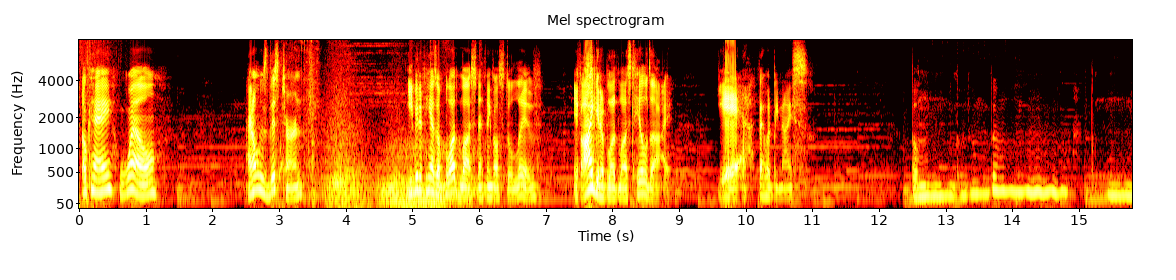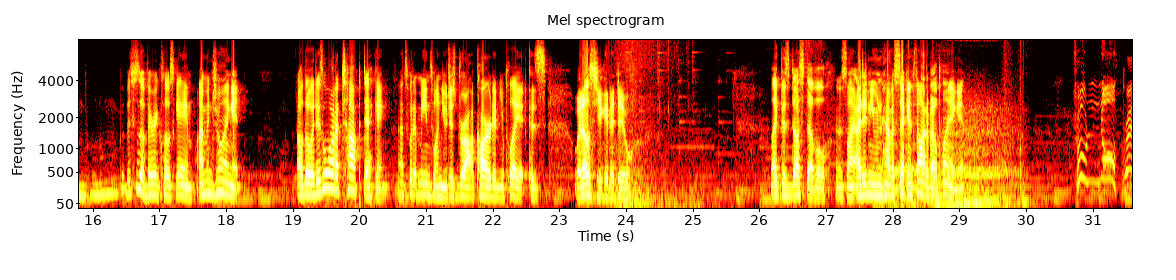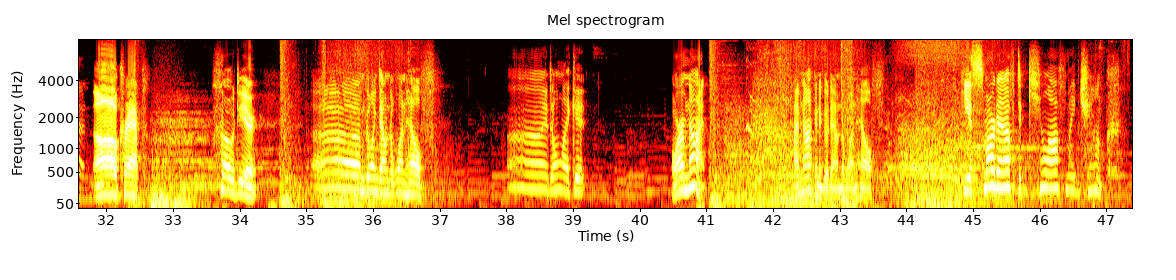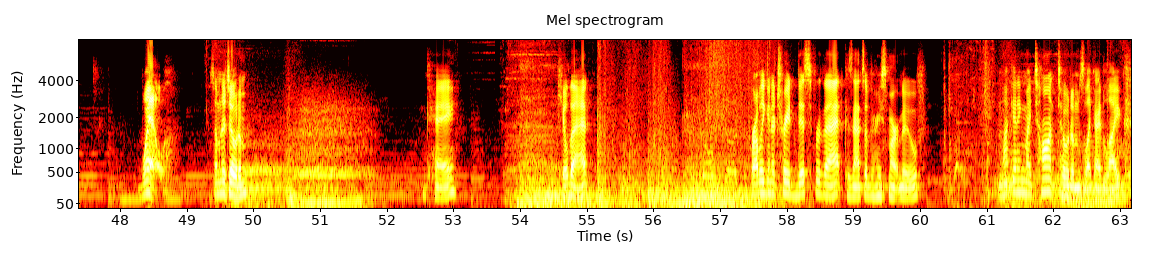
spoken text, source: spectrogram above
Okay, well... I don't lose this turn. Even if he has a Bloodlust, I think I'll still live. If I get a Bloodlust, he'll die. Yeah, that would be nice. Boom, This is a very close game. I'm enjoying it. Although it is a lot of top decking. That's what it means when you just draw a card and you play it, because what else are you gonna do? Like this Dust Devil. It's like I didn't even have a second thought about playing it. Oh, crap. Oh, dear. Uh, I'm going down to one health. Uh, I don't like it. Or I'm not. I'm not going to go down to one health. He is smart enough to kill off my junk. Well, summon a totem. Okay. Kill that. Probably to trade this for that, because that's a very smart move. I'm not getting my taunt totems like I'd like.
